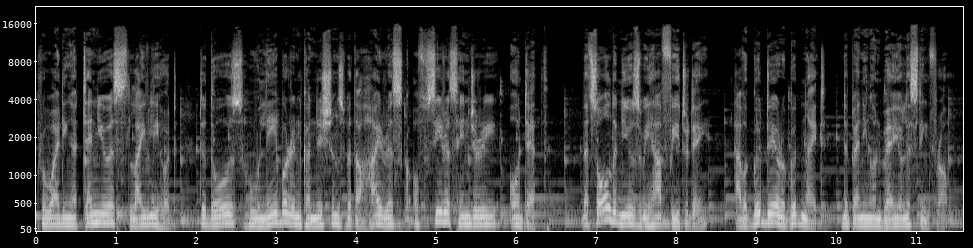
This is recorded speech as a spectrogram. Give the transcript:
providing a tenuous livelihood to those who labor in conditions with a high risk of serious injury or death. That's all the news we have for you today. Have a good day or a good night, depending on where you're listening from.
